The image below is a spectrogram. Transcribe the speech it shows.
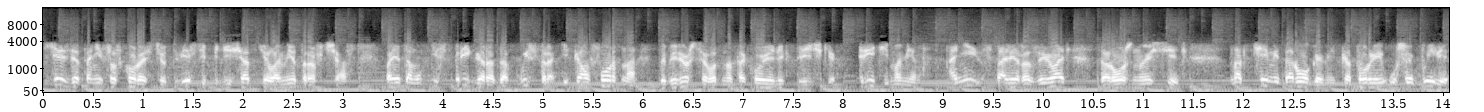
Ездят они со скоростью 250 километров в час. Поэтому из пригорода быстро и комфортно доберешься вот на такой электричке. Третий момент. Они стали развивать дорожную сеть. Над теми дорогами, которые уже были,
